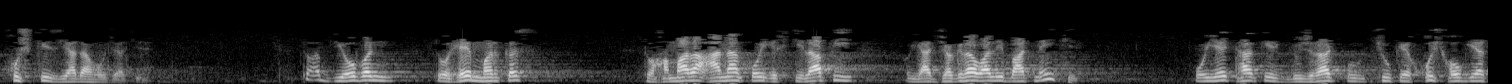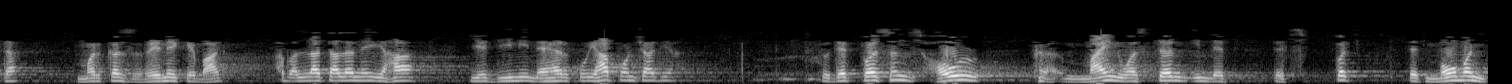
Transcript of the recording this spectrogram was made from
خشکی زیادہ ہو جاتی ہے۔ تو اب دیوبند تو ہے مرکز، تو ہمارا آنا کوئی اختلافی یا جھگڑا والی بات نہیں تھی۔ وہ یہ تھا کہ گجرات چونکہ خوش ہو گیا تھا مرکز رہنے کے بعد، اب اللہ تعالیٰ نے یہاں ye dhimi neher ko yaha pahuncha diya so that person's whole mind was turned in that that spurt, that moment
